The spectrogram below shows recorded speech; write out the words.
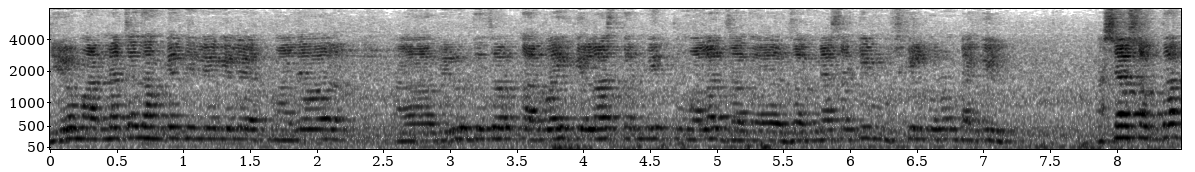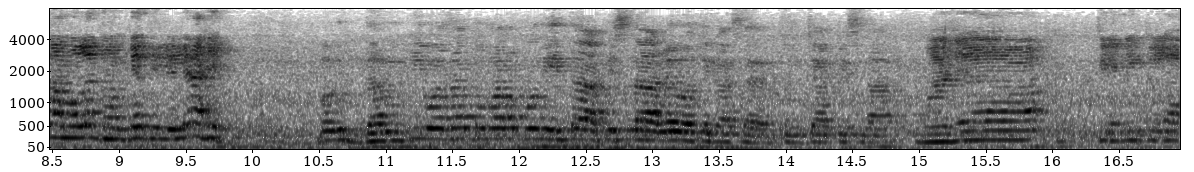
जीव मारण्याच्या धमक्या दिल्या गेल्या आहेत. माझ्यावर विरुद्ध जर कारवाई केलास तर मी तुम्हाला जग जगण्यासाठी मुश्किल करून टाकेल. अशा शब्दात आम्हाला धमक्या दिलेल्या आहेत. मग धमकी वजा तुम्हाला कोण इथं ऑफिसला आले होते का सर? तुमच्या ऑफिसला माझ्या क्लिनिकला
